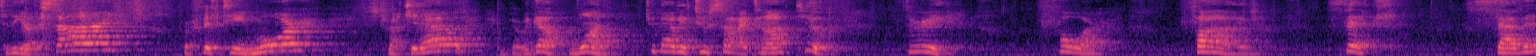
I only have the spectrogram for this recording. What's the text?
to the other side for 15 more. Stretch it out. Here we go. One. Too bad we have two sides, huh? Two, three, four, five, six, seven,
